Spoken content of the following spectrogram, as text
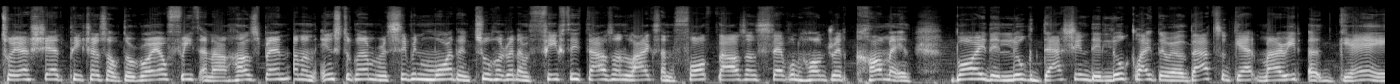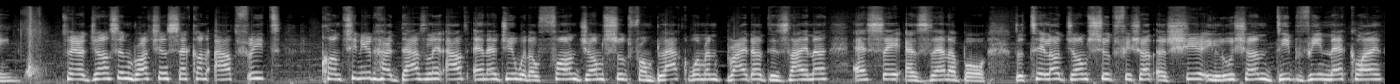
Toya shared pictures of the royal feet and her husband on Instagram, receiving more than 250,000 likes and 4,700 comments. Boy, they look dashing. They look like they were about to get married again. Toya Johnson Rushing's second outfit continued her dazzling out energy with a fun jumpsuit from black woman bridal designer S.A. Azenable. The tailored jumpsuit featured a sheer illusion, deep V neckline,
